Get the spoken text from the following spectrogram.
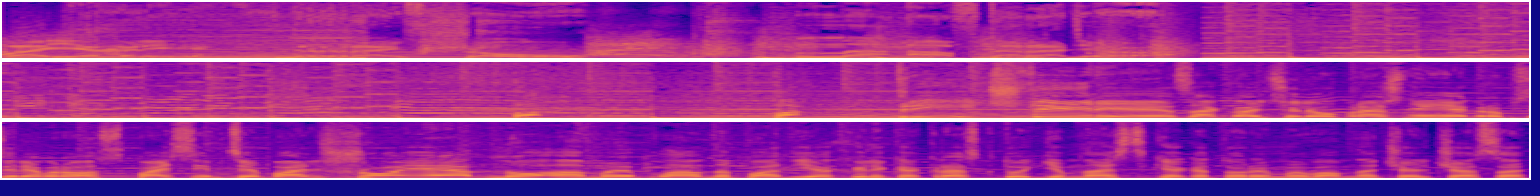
Поехали! Драйв-шоу на Авторадио. Хоп! Хоп! 4. Закончили упражнение группы «Серебро». Спасибо тебе большое. Ну, а мы плавно подъехали как раз к той гимнастике, о которой мы вам в начале часа,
